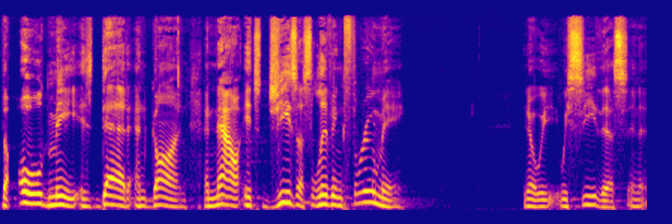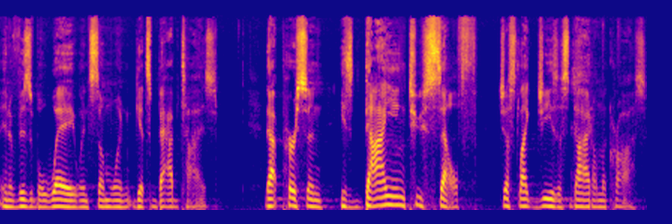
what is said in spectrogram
The old me is dead and gone, and now it's Jesus living through me. You know, we, we see this in a, in a visible way when someone gets baptized. That person is dying to self, just like Jesus died on the cross.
